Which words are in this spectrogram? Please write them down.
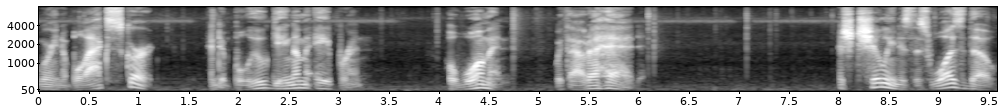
wearing a black skirt and a blue gingham apron. A woman without a head. As chilling as this was, though,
